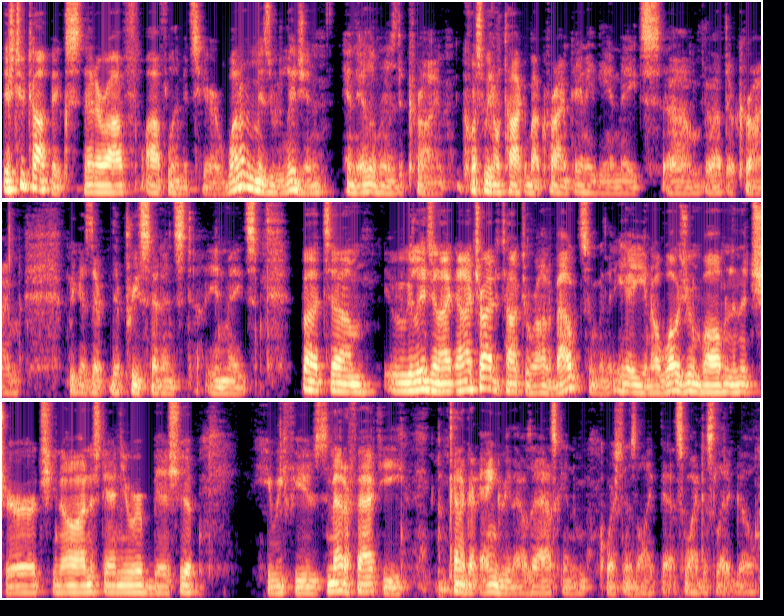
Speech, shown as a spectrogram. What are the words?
"There's two topics that are off off limits here. One of them is religion, and the other one is the crime. Of course, we don't talk about crime to any of the inmates um, about their crime because they're they're pre-sentenced uh, inmates. But um, religion, I, and I tried to talk to Ron about some. Hey, you know, what was your involvement in the church? You know, I understand you were a bishop." He refused. As a matter of fact, he kind of got angry that I was asking him questions like that, so I just let it go.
